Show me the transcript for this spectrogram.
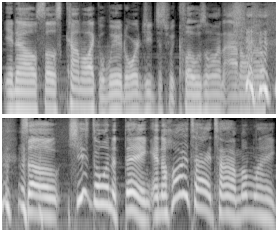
You know so it's kind of like a weird orgy just with clothes on i don't know. So she's doing the thing and the whole entire time i'm like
